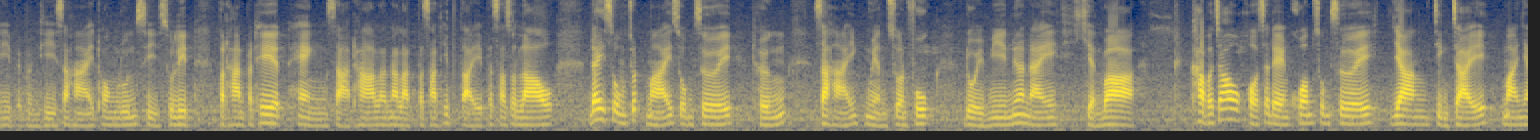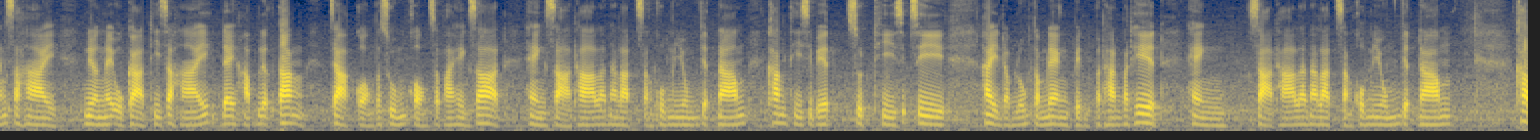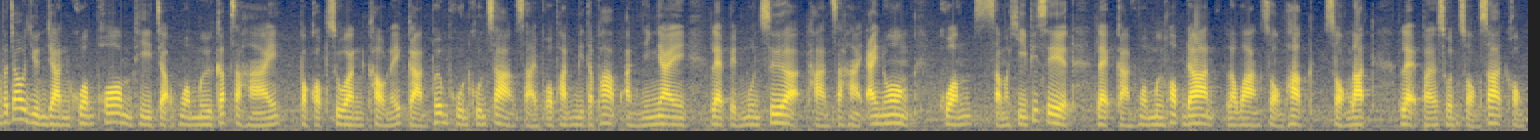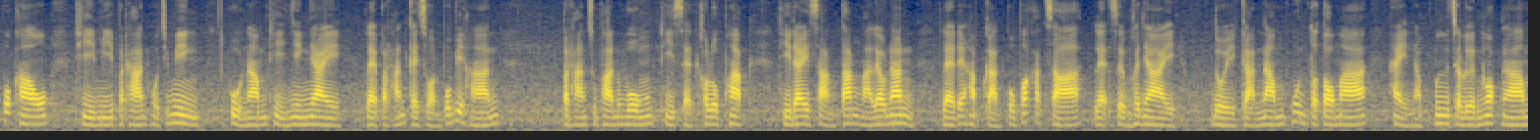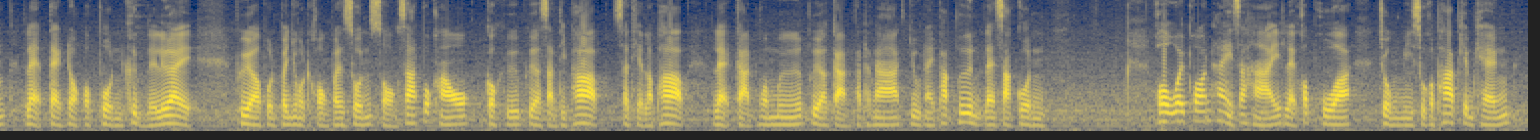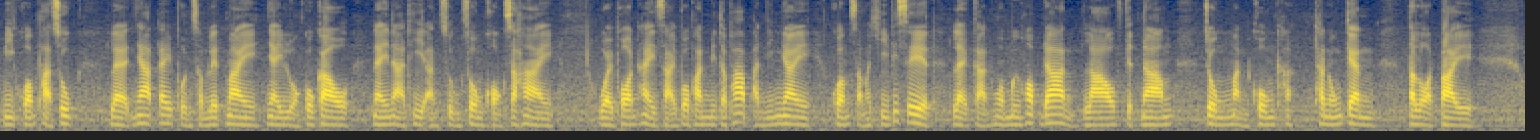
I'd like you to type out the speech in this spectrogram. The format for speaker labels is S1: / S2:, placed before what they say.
S1: นี่เป็นบางทีสหายทองลุ้นสีสุริตประธานประเทศ แห่งสาธารณรัฐประชาธิปไตยประชาชนลาวได้ส่งจดหมายสมเสยถึงสหายเหมือนส่วนฟุก โดยมีเนื้อในเขียนว่าข้าพเจ้าขอแสดงความสมเสยอย่างจริงใจมายังสหาย เนื่องในโอกาสที่สหายได้หับเลือกตั้ง จากกองประชุมของสภาแห่งชาติ แห่งสาธารณรัฐสังคมนิยมเวียดนามครั้งที่ 11 สุดที่ 14 ให้ดำรงตำแหน่งเป็นประธานประเทศ แห่งสาธารณรัฐสังคมนิยมเวียดนามข้าพเจ้ายืนยันความพร้อมที่จะร่วมมือกับสหาย ประกอบส่วนเข้าในการเพิ่มพูนคูณสร้างสายพัวพันมิตรภาพอันยิ่งใหญ่และเป็นมูลเสื้อฐานสหายไอ้น้อง ความสามัคคีพิเศษ และการร่วมมือรอบด้าน ระหว่างสองพรรคสองรัฐ และประชาชนสองชาติของพวกเขาที่มีประธานโฮจิมินห์ ผู้นำที่ยิ่งใหญ่และประธานไก่สอนพวิหาร ประธานสุพรรณวงศ์ที่แสนเคารพหักที่ได้สร้างตั้งมาแล้วนั่น และได้รับการปกปักรักษาและเสริมขยาย โดยการนำหุ้นต่อๆมาให้นับมือเจริญงอกงาม และแตกดอกออกผลขึ้นเรื่อยๆ เพื่อผลประโยชน์ของประชาชนสองชาติพวกเขา ก็คือเพื่อสันติภาพ เสถียรภาพ และการร่วมมือเพื่อการพัฒนาอยู่ในภาคพื้นและสากลขออวยพรให้สหายและครอบครัว จงมีสุขภาพเข้มแข็ง มีความผาสุก และญาติได้ผลสำเร็จใหม่ใหญ่หลวงเก่าในนาทีอันสูงส่งของสหายอวยพรให้สายพัวพันมิตรภาพอันยิ่งใหญ่ความสามัคคีพิเศษ และการร่วมือรอบด้าน ลาวเวียดนาม จงมั่นคงทนงแกนตลอดไป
